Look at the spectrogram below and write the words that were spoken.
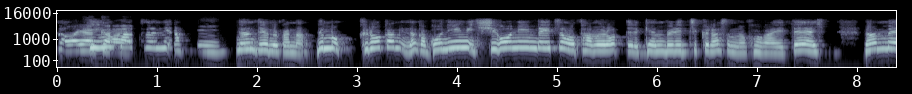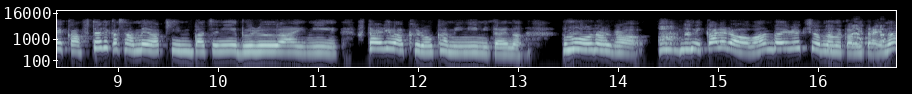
爽や金か。髪に、あ、うん。なんていうのかな。でも、黒髪、なんか5人、4、5人でいつもたむろってるケンブリッジクラスの子がいて、何名か、2人か3名は金髪に、ブルーアイに、2人は黒髪に、みたいな。もうなんか、本当に彼らはワンダイレクションなのかみたいな、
